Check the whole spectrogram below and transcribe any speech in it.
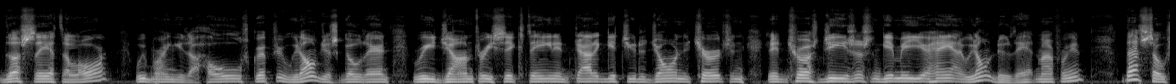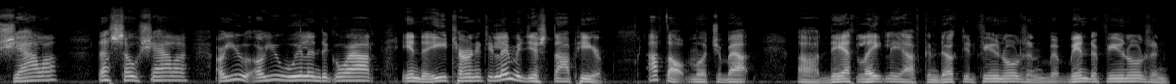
Thus saith the Lord. We bring you the whole scripture. We don't just go there and read John 3:16 and try to get you to join the church and then trust Jesus and give me your hand. We don't do that, my friend. That's so shallow. That's so shallow. Are you are you willing to go out into eternity? Let me just stop here. I've thought much about uh, death lately. I've conducted funerals and been to funerals, and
